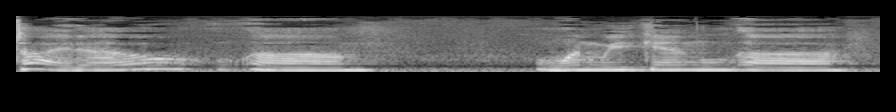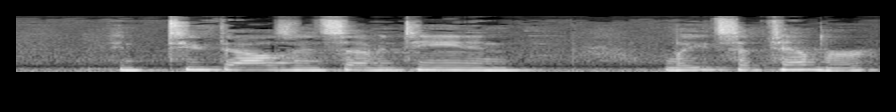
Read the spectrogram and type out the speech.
to Idaho um, one weekend uh, in 2017 in late September,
